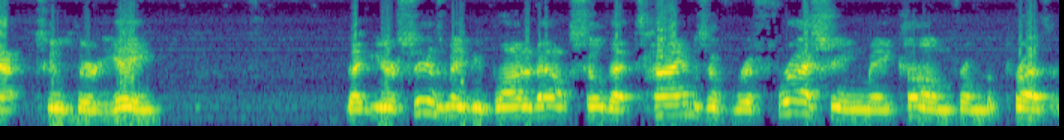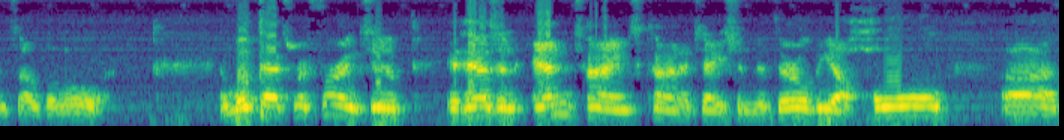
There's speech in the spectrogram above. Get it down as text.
Acts 2.38, that your sins may be blotted out, so that times of refreshing may come from the presence of the Lord. And what that's referring to, it has an end times connotation, that there will be a whole uh,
